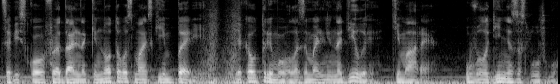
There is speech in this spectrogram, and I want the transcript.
Це військово-феодальна кіннота в Османській імперії, яка утримувала земельні наділи тімари у володіння за службу.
